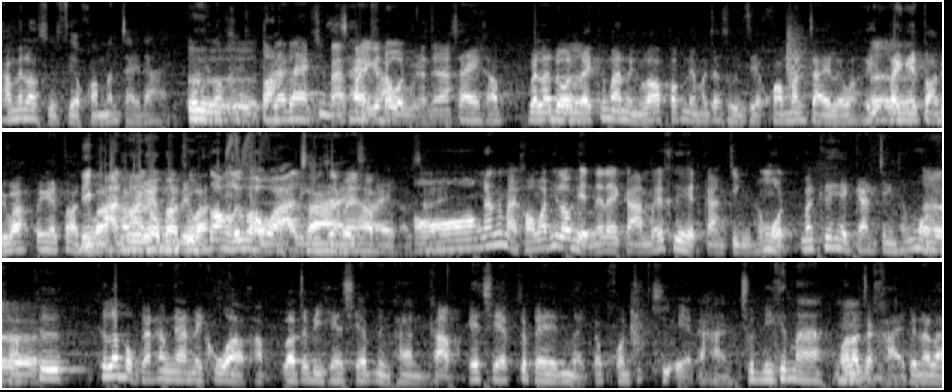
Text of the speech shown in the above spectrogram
ทำให้เราสูญเสียความมั่นใจได้เออที่เราเอแข่ง อตอนแรกๆใช่ไหมใช่ไปครัก็บโดนเหมือนกันนะ ใช่ครับ เวลาโดนเอออ อะไรขึ้นมาหนึ่งรอบปั๊บเนี่ยมันจะสูญเสียความมั่นใจเลยว่าเฮ้ยเออไปไงต่อดีวะไปไงต่อดีที่วะผ่านมาทำไงเราต่มันดีถูวะกต้องหรือเปล่าวะอะไรอย่างงี้ใช่ใช่ไหมครับใช่ครับใช่ อ๋องั้นหมายความว่าที่เราเห็นในรายการมันก็คือเหตุการณ์จริงทั้งหมด มันคือเหตุการณ์จริงทั้งหมดครับ เออคือคือระบบการทำงานในครัวครับ เราจะมีเฮดเชฟหนึ่งท่าน ครับเฮดเชฟจะเป็นเหมือนกับคนที่คีเอทอาหารชุดนี้ขึ้นมาอืมว่าเราจะขายเป็นอะไร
